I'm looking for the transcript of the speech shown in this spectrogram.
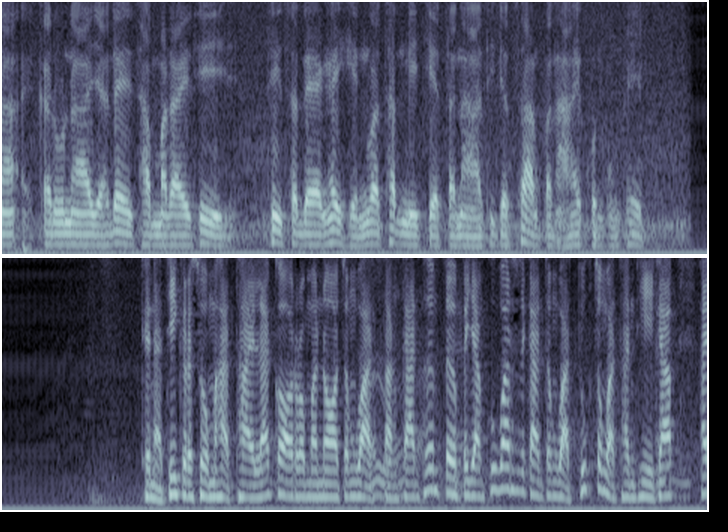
ณากรุณาอย่าได้ทำอะไรที่ที่แสดงให้เห็นว่าท่านมีเจตนาที่จะสร้างปัญหาให้คนกรุงเทพ ขณะที่กระทรวงมหาดไทยและกรมนจังหวัดสั่งการเพิ่มเติมไปยังผู้ว่าราชการจังหวัดทุกจังหวัดทันทีครับให้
